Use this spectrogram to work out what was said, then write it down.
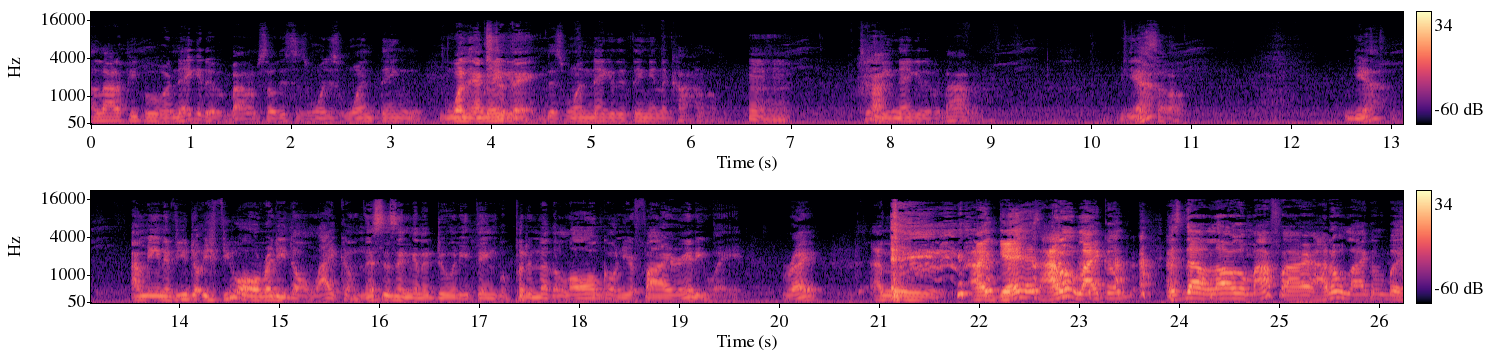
a lot of people are negative about him. So this is one just one thing. one extra negative, thing. This one negative thing in the column Mm-hmm. to Huh. be negative about him. Yeah. That's all. Yeah. I mean, if you don't, if you already don't like them, this isn't gonna do anything but put another log on your fire anyway, right? I mean, I guess I don't like them. It's not a log on my fire. I don't like them, but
